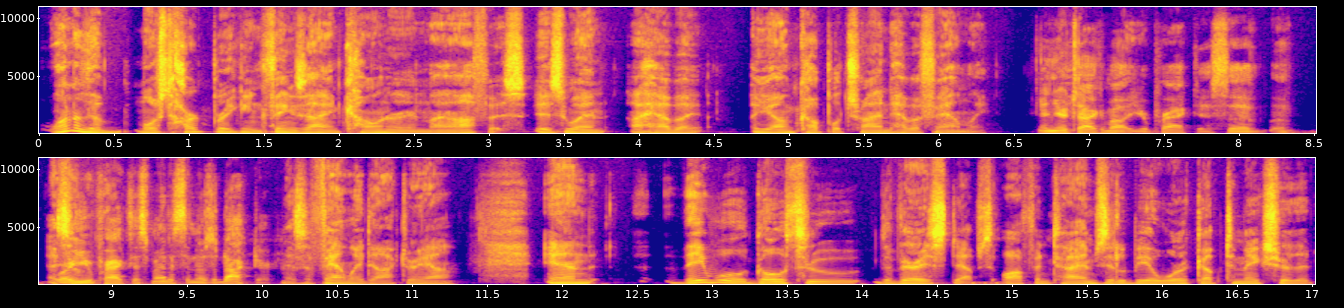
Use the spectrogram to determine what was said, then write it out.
One of the most heartbreaking things I encounter in my office is when I have a, a young couple trying to have a family. And you're talking about your practice of, of where a- you practice medicine as a doctor. as a family doctor, yeah. And they will go through the various steps. Oftentimes, it'll be a workup to make sure that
